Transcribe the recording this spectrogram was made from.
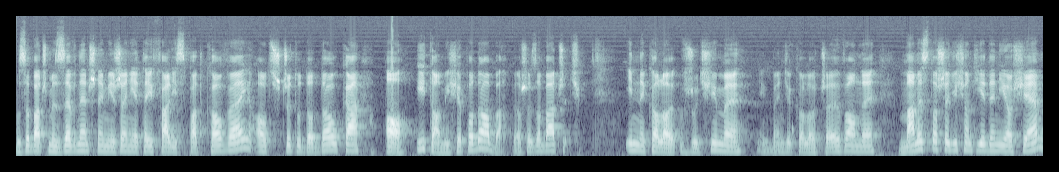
Zobaczmy zewnętrzne mierzenie tej fali spadkowej od szczytu do dołka. O, i to mi się podoba. Proszę zobaczyć. Inny kolor wrzucimy, niech będzie kolor czerwony. Mamy 161,8,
